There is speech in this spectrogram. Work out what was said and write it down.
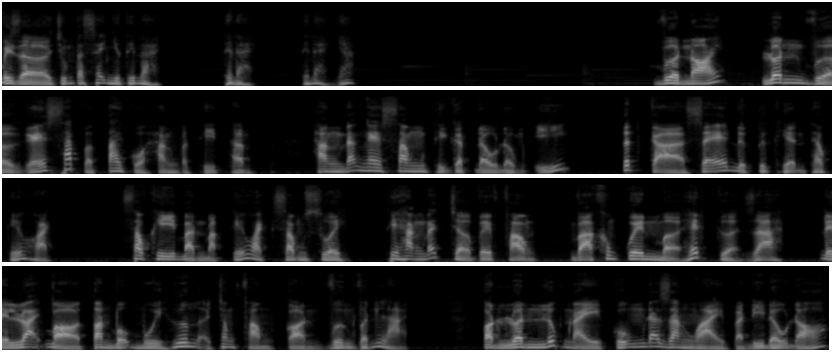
Bây giờ chúng ta sẽ như thế này. Thế này, thế này nhé. Vừa nói, Luân vừa ghé sát vào tai của Hằng và thì thầm. Hằng đã nghe xong thì gật đầu đồng ý. Tất cả sẽ được thực hiện theo kế hoạch. Sau khi bàn bạc kế hoạch xong xuôi, thì Hằng đã trở về phòng và không quên mở hết cửa ra để loại bỏ toàn bộ mùi hương ở trong phòng còn vương vấn lại. Còn Luân lúc này cũng đã ra ngoài và đi đâu đó.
